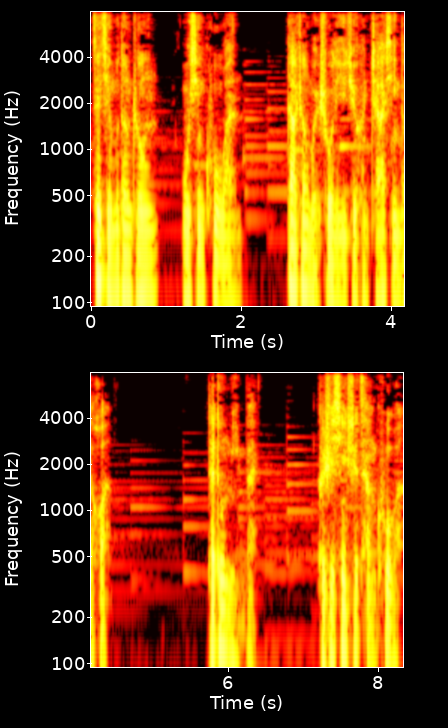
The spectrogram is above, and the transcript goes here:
在节目当中，吴昕哭完，大张伟说了一句很扎心的话。他都明白，可是现实残酷啊，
